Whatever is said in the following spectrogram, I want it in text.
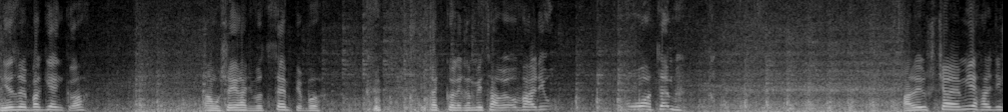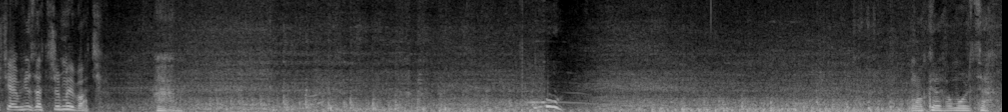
Niezłe bagienko. A muszę jechać w odstępie, bo i tak kolega mnie cały owalił łotem. Ale już chciałem jechać, nie chciałem się zatrzymywać. Mokre hamulce.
